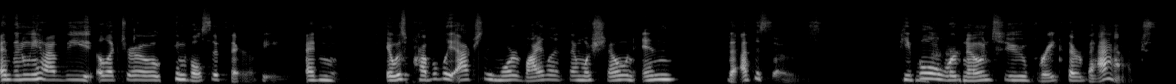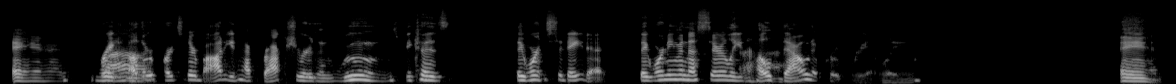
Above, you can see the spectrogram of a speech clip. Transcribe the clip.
And then we have the electroconvulsive therapy. And it was probably actually more violent than was shown in the episodes. People were known to break their backs and break Wow. other parts of their body and have fractures and wounds because they weren't sedated. They weren't even necessarily held Uh-huh. down appropriately. And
